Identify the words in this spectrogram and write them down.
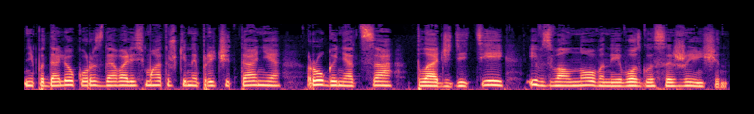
Неподалеку раздавались матушкины причитания, ругань отца, плач детей и взволнованные возгласы женщин.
